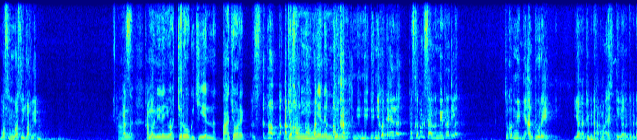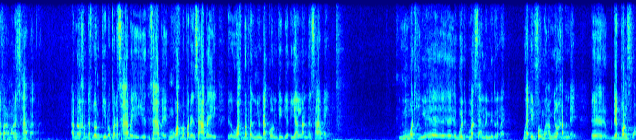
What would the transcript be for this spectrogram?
mosuñu mos ñu jox leen. Xam nga xam nga nii la ñuy wax cëroo gi ci yéen nag pàccoo rek. Non jox ñi ñeneen jël xam ñi ko jege la. Parce que Macky Sall nit rek la. Su ko nit ñi entouré yonent bi dafa am yonent bi dafa am ay saxaaba am na xam daf doon kii ba pare saxaaba yi saxaaba yi mu wax ba pare saxaaba yi wax ba pare ñu d'accord ci yàlla ànd ak saxaaba yi. Moo tax ñu Macky Sall nit rek. Waaye il faut mu am ñoo xam ne de bonne foi.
